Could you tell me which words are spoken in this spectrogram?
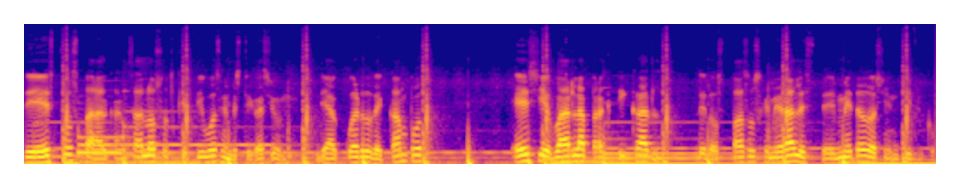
de estos para alcanzar los objetivos de investigación, de acuerdo de campos, es llevar la práctica de los pasos generales del método científico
